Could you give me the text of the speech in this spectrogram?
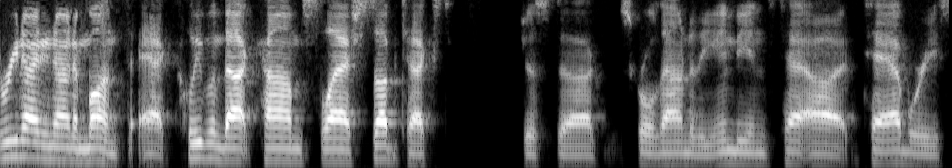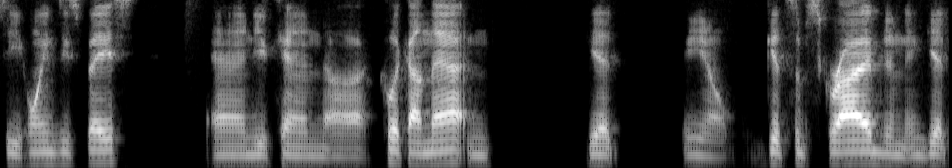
$3.99 a month at cleveland.com slash subtext. Just uh, scroll down to the Indians ta- uh, tab where you see Hoinsey space, and you can uh, click on that and get, you know, get subscribed and, and, get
